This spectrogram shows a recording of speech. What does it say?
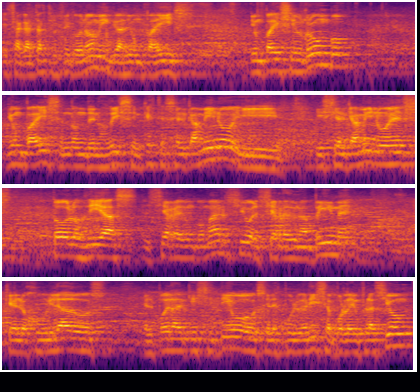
esa catástrofe económica de un país, de un país sin rumbo, de un país en donde nos dicen que este es el camino y, y si el camino es todos los días el cierre de un comercio, el cierre de una pyme, que a los jubilados el poder adquisitivo se les pulverice por la inflación.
